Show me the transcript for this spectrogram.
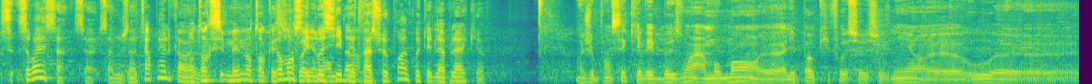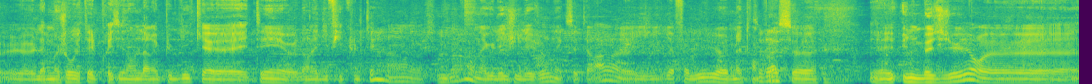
C'est vrai, ça, ça, ça nous interpelle quand En même. tant que, même en tant que Comment c'est possible d'être à ce point à côté de la plaque? Moi, je pensais qu'il y avait besoin, à un moment, euh, à l'époque, il faut se souvenir, euh, où euh, la majorité, le président de la République euh, était dans la difficulté. hein. On a eu les gilets jaunes, etc. Il a fallu mettre en place euh, une mesure euh,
